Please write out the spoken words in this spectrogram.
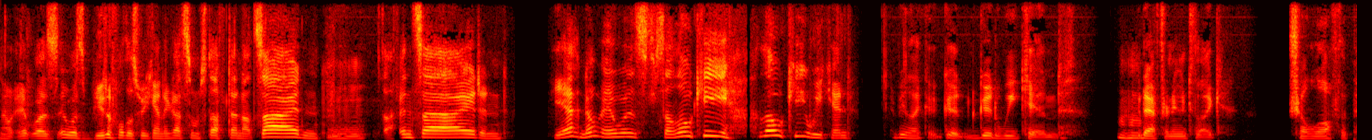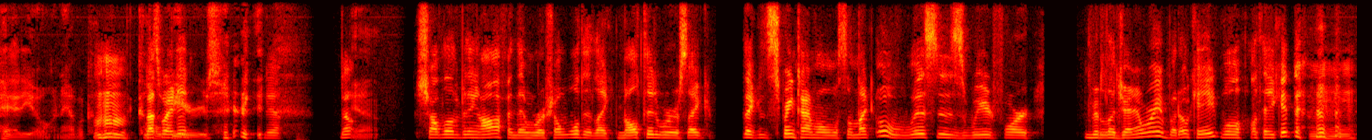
No, it was it was beautiful this weekend. I got some stuff done outside and Mm-hmm. stuff inside, and yeah, no, it was just a low key, low key weekend. It'd be like a good, good weekend, Mhm. good afternoon to like shovel off the patio and have a couple, Mhm. couple That's what I did. beers. Yeah. Nope. Yeah. shovel everything off, and then we're shoveled. It like melted. Where it's like like springtime almost. I'm like, oh, this is weird for middle of January, but okay, well, I'll take it. Mhm.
